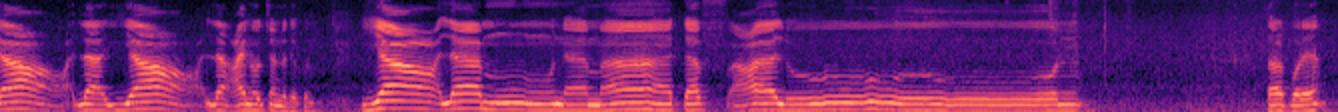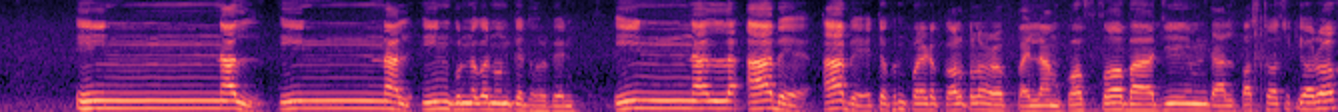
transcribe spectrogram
يعلى يعلى আইন উচ্চারণটা দেখুন يعلمون ما تفعلون তারপরে ইন্নাল ইন্নাল ইন গুণনগর নুনকে ধরবেন ইন্নাল আবে আবে তখন পরে একটা কলকলা হরফ পাইলাম কফ ক বা জিম ডাল পাঁচটা আছে কি হরফ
